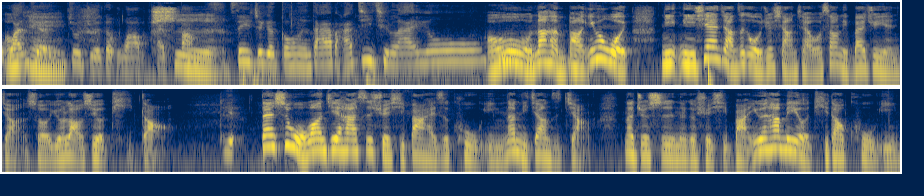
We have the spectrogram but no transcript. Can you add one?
完全就觉得哇，太棒！是所以这个功能大家把它记起来哟。哦，嗯、那很棒，因为我你你现在讲这个，我就想起来，我上礼拜去演讲的时候，有老师有提到。也但是我忘记他是学习霸还是酷音。那你这样子讲，那就是那个学习霸，因为他们有提到酷音。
